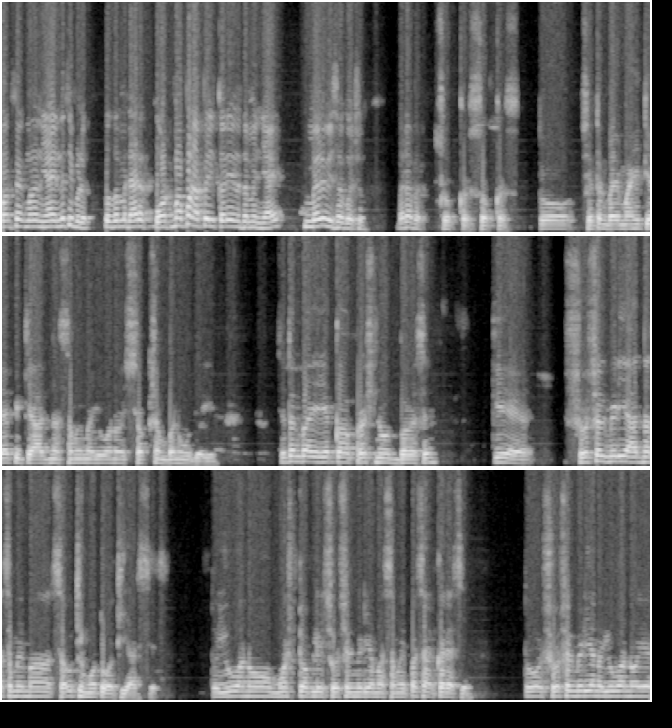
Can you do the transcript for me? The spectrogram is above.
પરફેક્ટ મને ન્યાય નથી મળ્યો, તો તમે ડાયરેક્ટ કોર્ટમાં પણ અપીલ કરીને તમે ન્યાય મેળવી શકો છો. બરાબર? ચોક્કસ ચોક્કસ. તો ચેતનભાઈ માહિતી આપી કે આજના સમયમાં યુવાનોએ સક્ષમ બનવું જોઈએ. ચેતનભાઈ, એક પ્રશ્ન ઉદ્ભવે છે કે સોશિયલ મીડિયા આજના સમયમાં સૌથી મોટો હથિયાર છે. તો યુવાનો મોસ્ટ ઓફલી સોશિયલ મીડિયામાં સમય પસાર કરે છે. તો સોશિયલ મીડિયાનો યુવાનોએ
